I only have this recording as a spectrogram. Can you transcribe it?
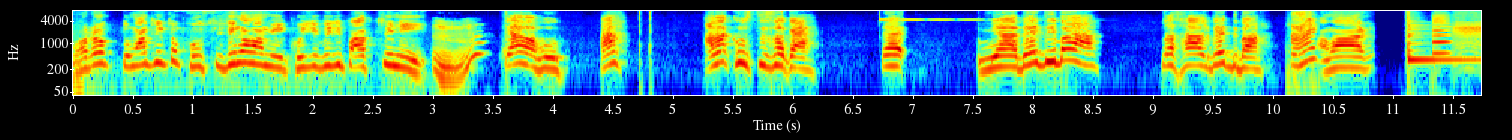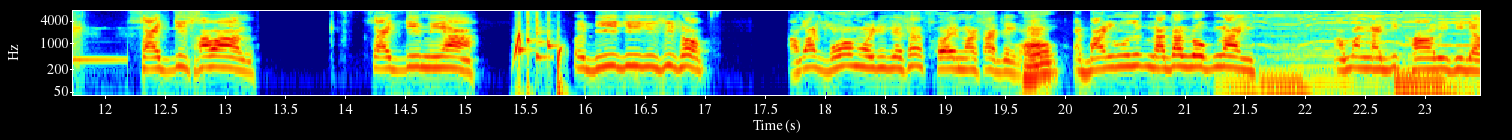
ঘটক তোমাকেই তো খুঁজতেছিলাম আমি খুঁজি খুঁজি পাচ্ছি নি কে বাবু? হ্যাঁ? আমার খুঁজতেছ কে? মিয়া বে দিবা? না শাল বে দিবা? আমার সাইডি সাওয়াল সাইডি মিয়া ওই বিয়ে দিয়ে দিছি সব। আমার বউ মরে গেছে ছয় মাস আগে। এ বাড়ির মধ্যে নাদার লোক নাই। আমার নাইটি খাওয়াবে কিনা?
